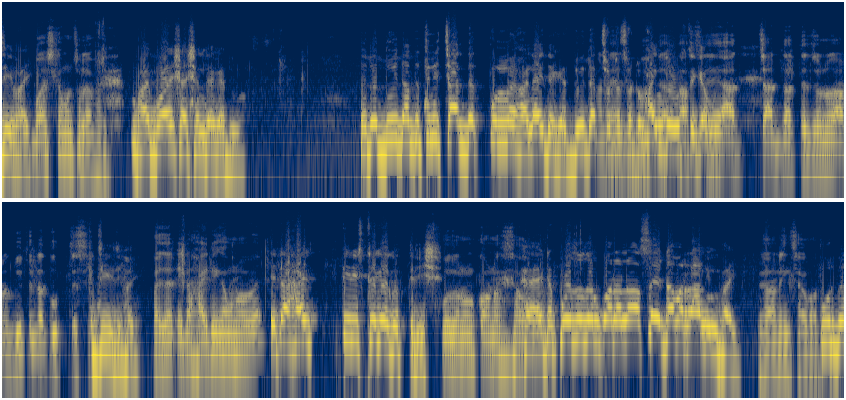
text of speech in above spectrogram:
জি ভাই। বয়স কেমন চলে ভাই? ভাই বয়স আসেন দেখা দিব। এটা দুই দাঁতে তিনি চার দাঁত পূর্ণ হয় নাই দেখে দুই দাঁত ছোট মানে ছোট ভাঙ্গে উঠতে কেমন? আর চার দাঁতের জন্য আরও দুই দাঁত উঠতেছে। জি জি ভাই। ভাইজান এটা হাইটে কেমন হবে? এটা হাইট তিরিশ থেকে একত্রিশ। প্রজনন করানো আছে? হ্যাঁ এটা প্রযোজন করানো আছে এটা আবার রানিং ভাই। রানিং ছাগল। পূর্বে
